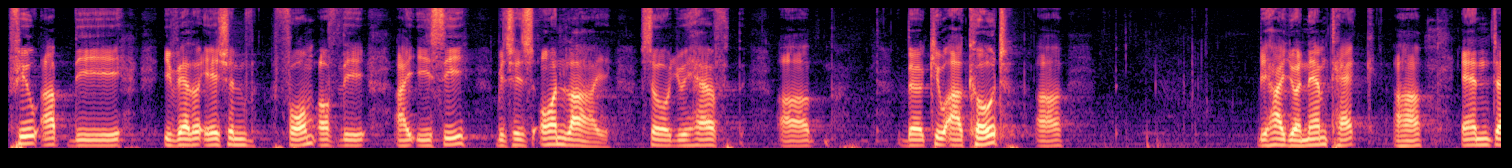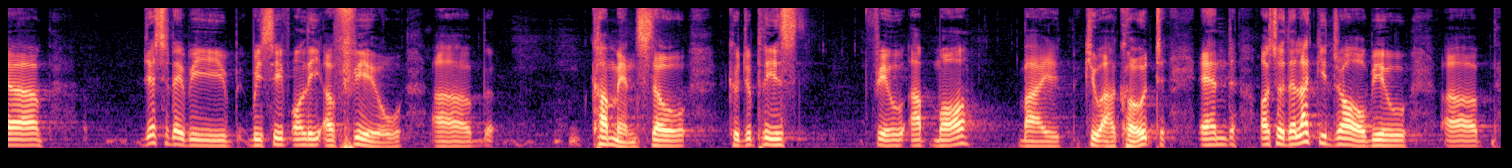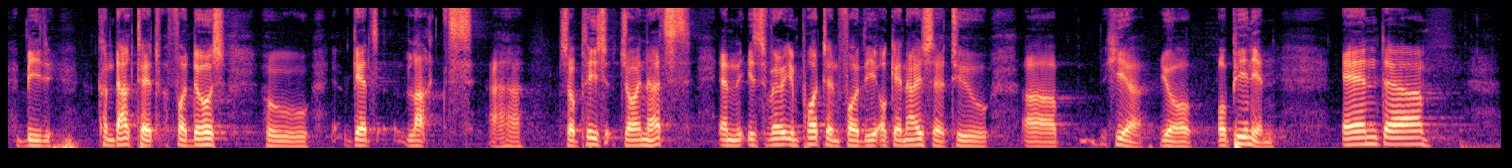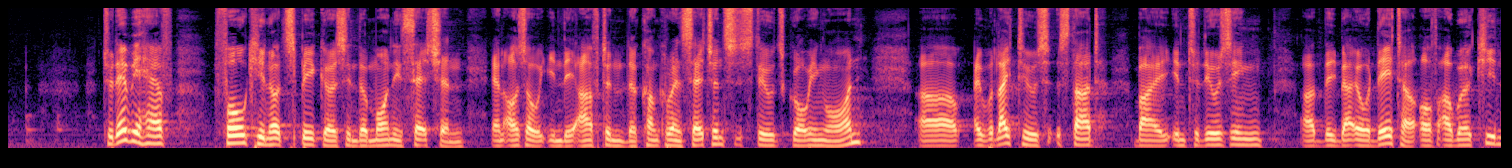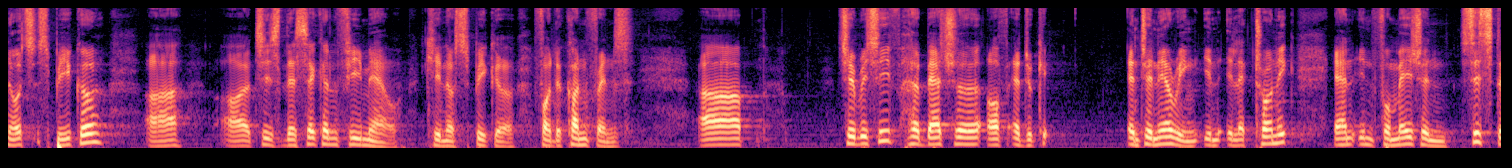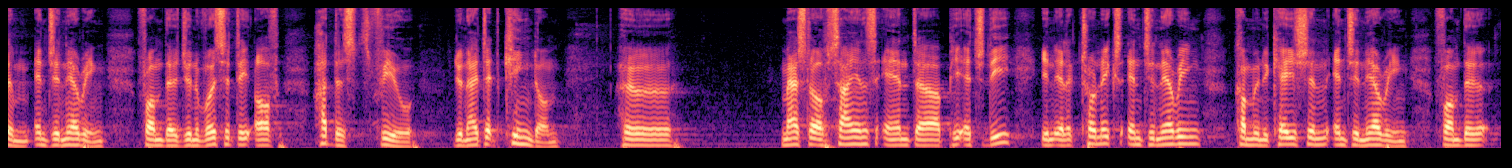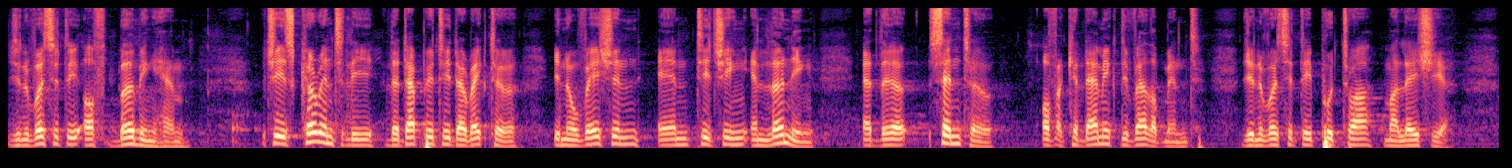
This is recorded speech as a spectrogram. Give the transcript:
fill up the evaluation form of the IEC, which is online. So you have uh, the QR code uh, behind your name tag, uh, and uh, yesterday we received only a few uh, comments. So could you please fill up more by QR code? And also the lucky draw will uh, be conducted for those who get lucks. Uh, so please join us. And it's very important for the organizer to uh, hear your opinion. And uh, today we have four keynote speakers in the morning session and also in the afternoon, the concurrent sessions still going on. Uh, I would like to start by introducing uh, the biodata of our keynote speaker. Uh, uh, she's the second female keynote speaker for the conference. Uh, she received her Bachelor of Education engineering in electronic and information system engineering from the University of Huddersfield, United Kingdom. Her Master of Science and uh, PhD in Electronics Engineering, Communication Engineering from the University of Birmingham. She is currently the Deputy Director, Innovation and Teaching and Learning at the Center of Academic Development, University Putra, Malaysia,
